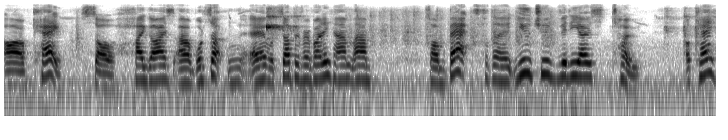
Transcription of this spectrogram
Okay, so hi guys, uh, what's up? Uh, what's up, everybody? Um, um, so I'm back for the YouTube videos too. Okay,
